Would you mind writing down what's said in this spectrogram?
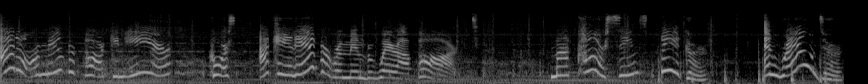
I don't remember parking here. Of course, I can't ever remember where I parked. My car seems bigger and rounder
